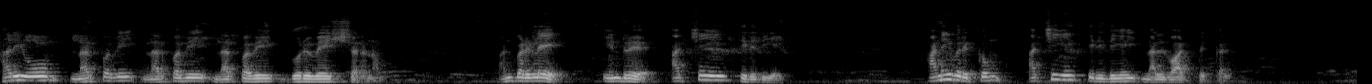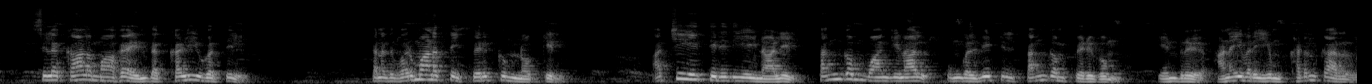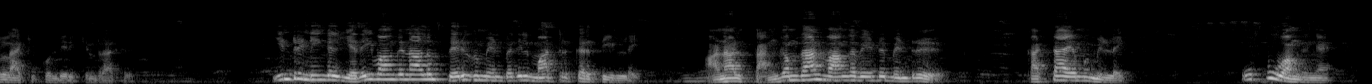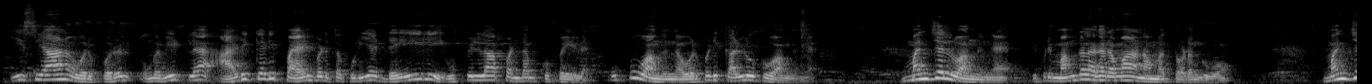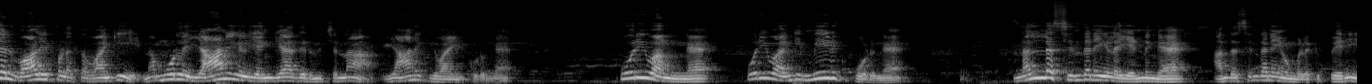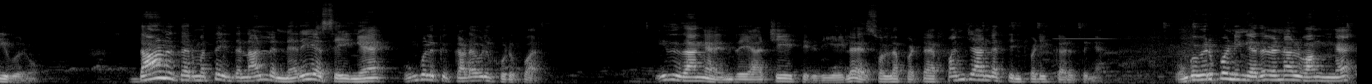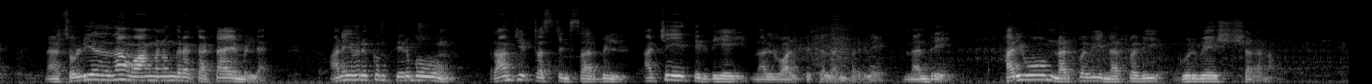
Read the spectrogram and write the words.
ஹரி ஓம் நற்பவி நற்பவி நற்பவி குருவே சரணம். அன்பர்களே இன்று அச்சயை திருதியை. அனைவருக்கும் அச்சயை திருதியை நல்வாழ்த்துக்கள். சில காலமாக இந்த கலியுகத்தில் தனது வருமானத்தை பெருக்கும் நோக்கில் அச்சயை திருதியை நாளில் தங்கம் வாங்கினால் உங்கள் வீட்டில் தங்கம் பெருகும் என்று அனைவரையும் கடன்காரர்களாக்கி கொண்டிருக்கின்றார்கள். இன்று நீங்கள் எதை வாங்கினாலும் பெருகும் என்பதில் மாற்று கருத்து இல்லை. ஆனால் தங்கம்தான் வாங்க வேண்டும் என்று கட்டாயமும் இல்லை. உப்பு வாங்குங்க. ஈஸியான ஒரு பொருள். உங்கள் வீட்டில் அடிக்கடி பயன்படுத்தக்கூடிய டெய்லி உப்பில்லா பண்டம் குப்பையில் உப்பு வாங்குங்க. ஒரு படி கல் உப்பு வாங்குங்க. மஞ்சள் வாங்குங்க. இப்படி மங்களகரமாக நம்ம தொடங்குவோம். மஞ்சள் வாழைப்பழத்தை வாங்கி நம்ம ஊரில் யானைகள் எங்கேயாவது இருந்துச்சுன்னா யானைக்கு வாங்கி கொடுங்க. பொரி வாங்குங்க. பொரி வாங்கி மீனுக்கு போடுங்க. நல்ல சிந்தனைகளை எண்ணுங்க. அந்த சிந்தனை உங்களுக்கு பெருகி வரும். தான தர்மத்தை இந்த நாளில் நிறைய செய்யுங்க. உங்களுக்கு கடவுள் கொடுப்பார். இதுதாங்க இன்றைய அச்சய திருதியில் சொல்லப்பட்ட பஞ்சாங்கத்தின்படி கருத்துங்க. உங்கள் விருப்பம் நீங்கள் எதை வேணாலும் வாங்குங்க. நான் சொல்லியதை தான் வாங்கணுங்கிற கட்டாயம் இல்லை. அனைவருக்கும் திரும்பவும் ராம்ஜி ட்ரஸ்டின் சார்பில் அட்சய திருதியை நல்வாழ்த்துக்கள் நண்பர்களே. நன்றி. ஹரி ஓம் நற்பவி நற்பவி குருவேஷ் சரணம்.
